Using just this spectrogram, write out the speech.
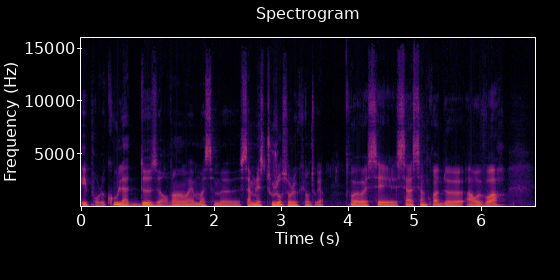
Et pour le coup, là, 2h20, ouais, moi, ça me, ça me laisse toujours sur le cul, en tout cas. Ouais, ouais, c'est c'est assez incroyable de- à revoir.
